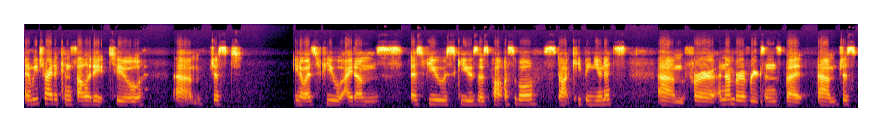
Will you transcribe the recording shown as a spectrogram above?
and we try to consolidate to um, just you know as few items, as few SKUs as possible, stock keeping units um, for a number of reasons, but um, just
